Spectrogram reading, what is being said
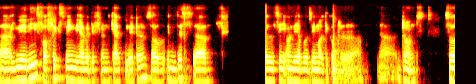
uh, UAVs. For fixed wing, we have a different calculator. So in this, uh, we'll see only about the multi-copter uh, uh, drones. So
